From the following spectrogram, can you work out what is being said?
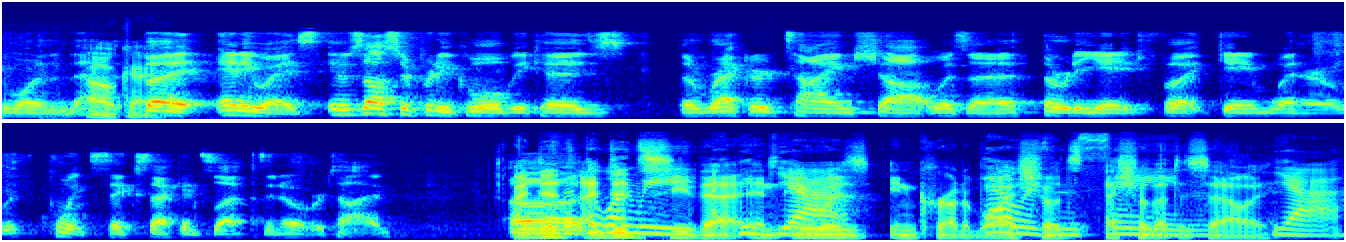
more than that. Okay. But anyways, it was also pretty cool because the record tying shot was a 38 foot game winner with 0.6 seconds left in overtime. I did Uh, I did we- see that think, and yeah. it was incredible. That I was showed I showed that to. Sally. Yeah.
